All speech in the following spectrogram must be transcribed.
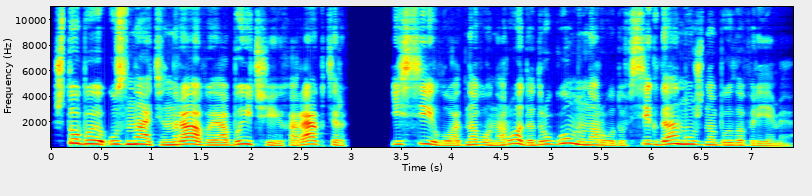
Чтобы узнать нравы, обычаи, характер и силу одного народа, другому народу всегда нужно было время.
